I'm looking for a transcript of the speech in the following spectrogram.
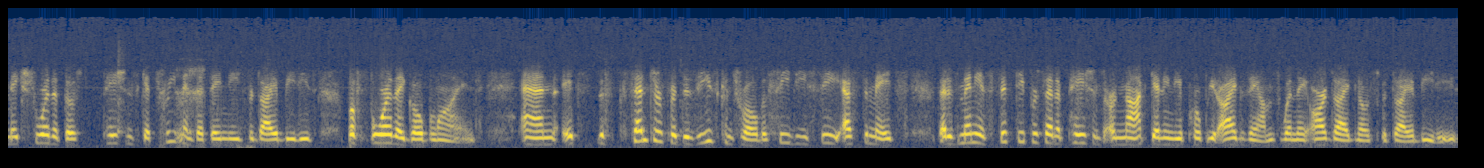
make sure that those patients get treatment that they need for diabetes before they go blind. And it's the Center for Disease Control, the CDC, estimates that as many as 50% of patients are not getting the appropriate eye exams when they are diagnosed with diabetes.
